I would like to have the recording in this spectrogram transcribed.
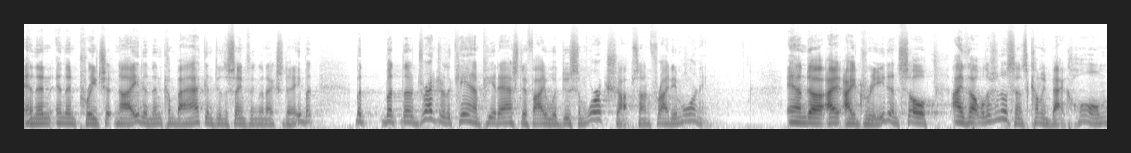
and, then, and then preach at night and then come back and do the same thing the next day. But, but, but the director of the camp, he had asked if I would do some workshops on Friday morning. And uh, I, I, agreed. And so I thought, well, there's no sense coming back home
